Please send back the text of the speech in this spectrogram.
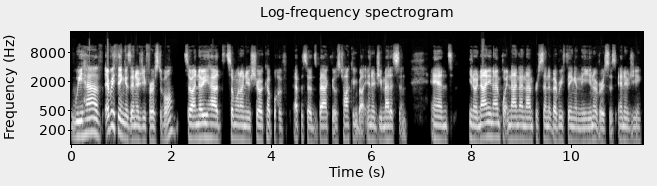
we have everything is energy first of all. So i know you had someone on your show a couple of episodes back that was talking about energy medicine and you know 99.999% of everything in the universe is energy.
